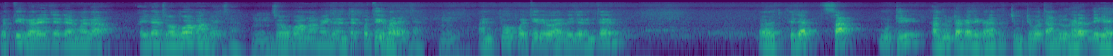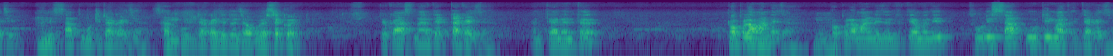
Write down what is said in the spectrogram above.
पतीर भरायच्या टायमाला पहिला जोगवा मागायचा. जोगवा मागायच्या नंतर पतीर भरायचा. आणि तो पतीर भरल्याच्या नंतर त्याच्यात सात मुठी तांदूळ टाकायचे घरात चिमटीवर तांदूळ घरातले घ्यायचे आणि सात मुठी टाकायच्या सात. मुठी टाकायचे तो जाऊया सकट ते काय असणार त्यात टाकायचं आणि त्यानंतर टोपला मांडायचा. टोपला मांडल्यानंतर त्यामध्ये थोडी सात मुठी माती टाकायची.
